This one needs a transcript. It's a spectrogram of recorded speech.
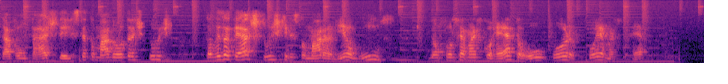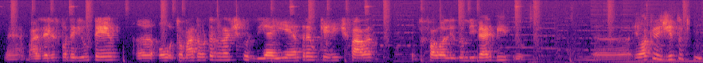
da vontade deles, ter tomado outra atitude. Talvez até a atitude que eles tomaram ali, alguns não fosse a mais correta, ou for, foi a mais correta, né? Mas eles poderiam ter uh, ou, tomado outras atitudes. E aí entra o que a gente fala, tu falou ali do livre-arbítrio. Uh, eu acredito que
